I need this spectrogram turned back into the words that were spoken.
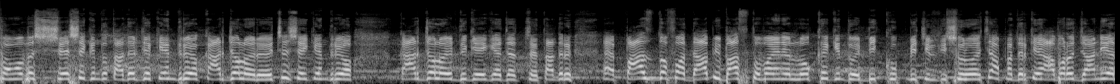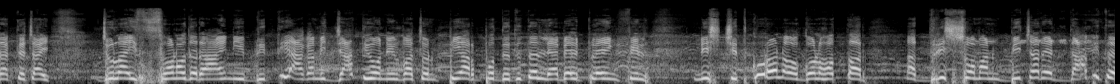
সমাবেশ শেষে কিন্তু তাদের যে কেন্দ্রীয় কার্যালয় রয়েছে, সেই কেন্দ্রীয় কার্যালয়ের দিকে এগিয়ে যাচ্ছে। তাদের পাঁচ দফা দাবি বাস্তবায়নের লক্ষ্যে কিন্তু এই বিক্ষোভ মিছিলটি শুরু হয়েছে। আপনাদেরকে আবারও জানিয়ে রাখতে চাই, জুলাই সনদের আইনি বৃত্তি আগামী জাতীয় নির্বাচন পিআর পদ্ধতিতে লেভেল প্লেইং ফিল্ড নিশ্চিতকরণ ও গণহত্যার দৃশ্যমান বিচারের দাবিতে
